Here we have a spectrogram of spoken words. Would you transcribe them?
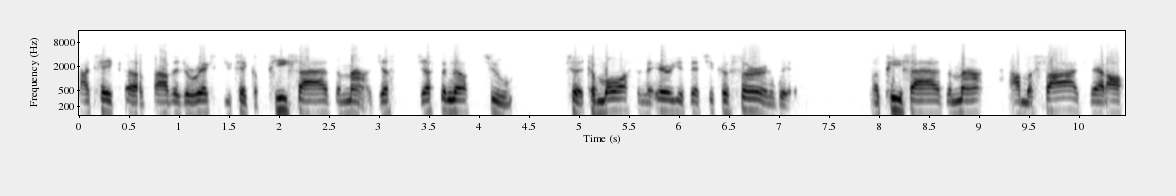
I take uh, the direction you take a pea-sized amount, just just enough to to to moisten the areas that you're concerned with. A pea-sized amount. I'll massage that off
